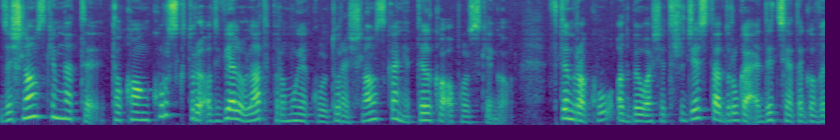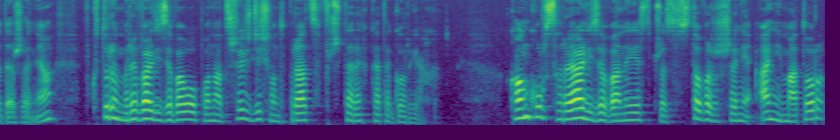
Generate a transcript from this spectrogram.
Ze Śląskiem na Ty to konkurs, który od wielu lat promuje kulturę śląska, nie tylko opolskiego. W tym roku odbyła się 32. edycja tego wydarzenia, w którym rywalizowało ponad 60 prac w czterech kategoriach. Konkurs realizowany jest przez Stowarzyszenie Animator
